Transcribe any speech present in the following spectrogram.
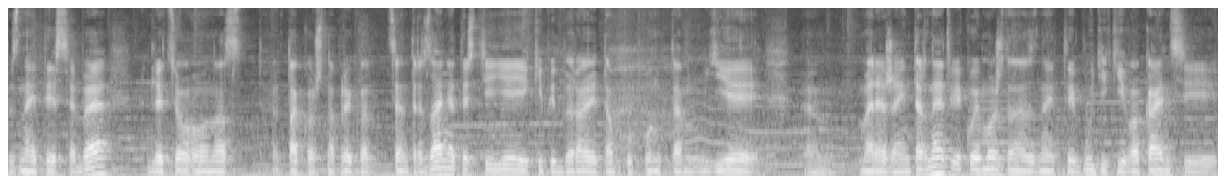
знайти себе. Для цього у нас також, наприклад, центри зайнятості є, які підбирають там по пунктам. Є е, мережа інтернет, в якої можна знайти будь-які вакансії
